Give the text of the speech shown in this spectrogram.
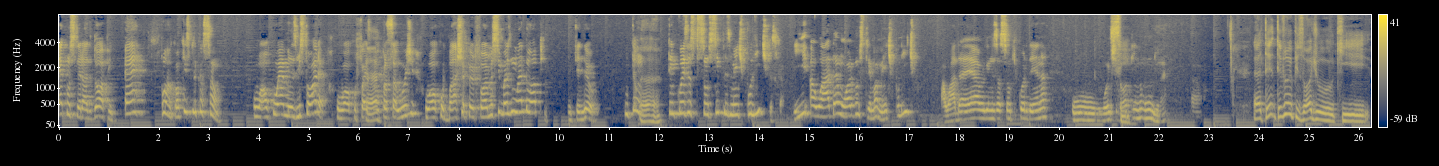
É considerado doping? É. Porra, qual que é a explicação? O álcool é a mesma história. O álcool faz É. mal pra saúde, o álcool baixa a performance, mas não é doping, entendeu? Então, Aham. tem coisas que são simplesmente políticas, cara. E a UADA é um órgão extremamente político. A UADA é a organização que coordena o, o antidoping no mundo, né? É, te, teve um episódio que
